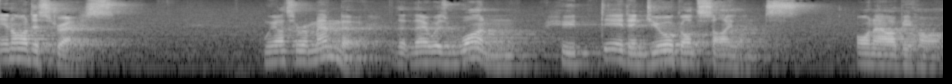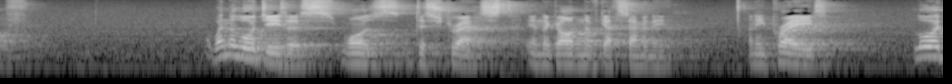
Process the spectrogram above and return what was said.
in our distress, we are to remember that there was one who did endure God's silence on our behalf. When the Lord Jesus was distressed in the Garden of Gethsemane, and he prayed, Lord,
